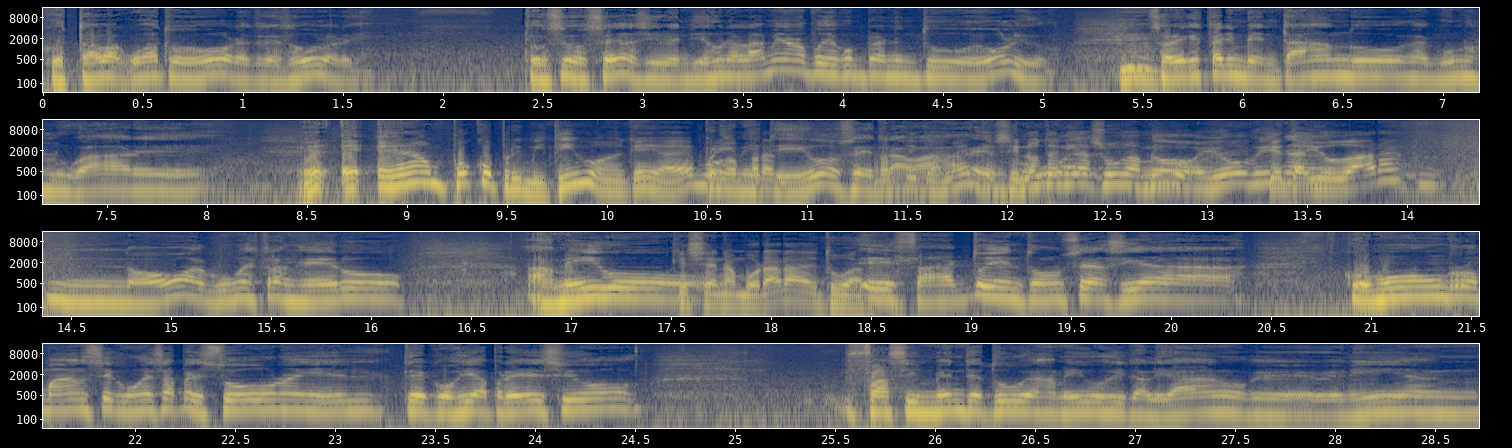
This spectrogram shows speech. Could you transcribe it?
costaba 4 dólares, 3 dólares. Entonces, o sea, si vendías una lámina no podías comprar ni un tubo de óleo. Mm. O sea, había que estar inventando en algunos lugares. E- e- Era un poco primitivo en aquella época. Primitivo, se prácticamente. En Si no tenías un amigo no, que te a- ayudara, No, algún extranjero, amigo. que se enamorara de tu arte. Exacto, y entonces hacía como un romance con esa persona y él te cogía precio. Fácilmente tuve amigos italianos que venían,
